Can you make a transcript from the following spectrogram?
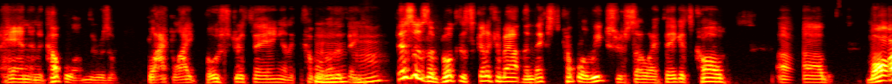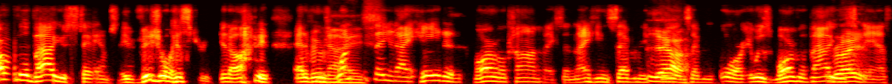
hand in a couple of them. There was a black light poster thing and a couple mm-hmm, of other things. Mm-hmm. This is a book that's going to come out in the next couple of weeks or so. I think it's called uh, uh, Marvel Value Stamps: A Visual History. You know, I mean, and if there was nice. one thing I hated Marvel Comics in 1973 yeah. and 74, it was Marvel Value right. Stamps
